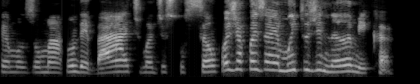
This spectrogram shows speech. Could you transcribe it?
temos uma, um debate, uma discussão. Hoje a coisa é muito dinâmica,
